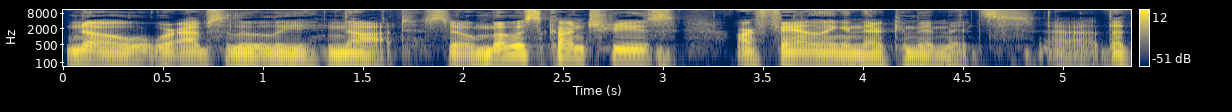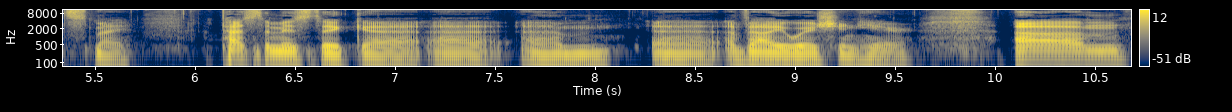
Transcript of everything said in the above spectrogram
No, we're absolutely not. So most countries are failing in their commitments. Uh, that's my pessimistic uh, uh, um, uh, evaluation here. Um,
